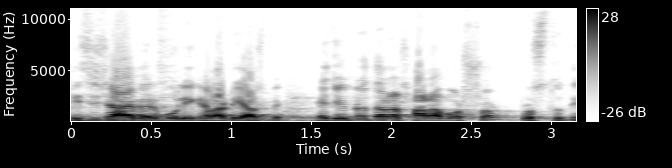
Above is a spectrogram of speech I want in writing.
ডিসি সাহেবের বলি খেলাটি আসবে? এজন্য তারা সারা বছর প্রস্তুতি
